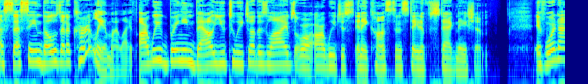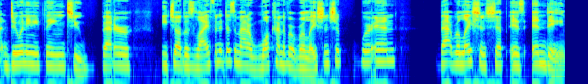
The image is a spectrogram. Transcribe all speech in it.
assessing those that are currently in my life. Are we bringing value to each other's lives or are we just in a constant state of stagnation? If we're not doing anything to better each other's life, and it doesn't matter what kind of a relationship we're in, that relationship is ending.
